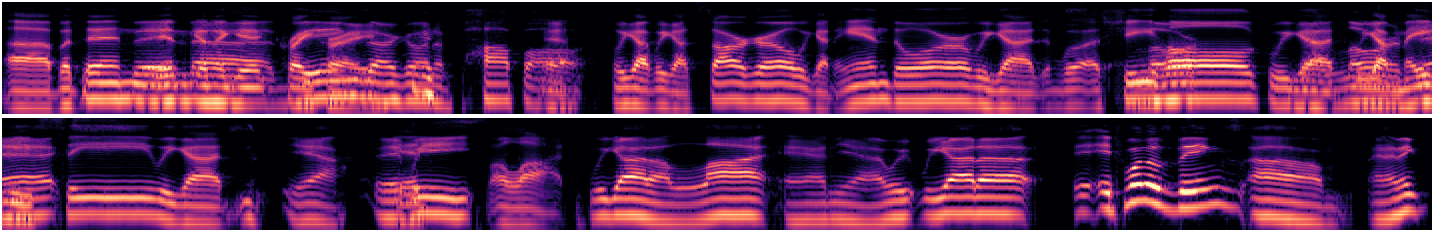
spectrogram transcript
Uh, but then, it's gonna uh, get cray things cray. are going to pop Yeah. off. We got we got Stargirl, we got Andor, we got uh, She Hulk, we got got we got maybe Decks. C, we got Yeah, It- we a lot. we got a lot, and yeah, we we got a. it- It's one of those things, um, and I think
